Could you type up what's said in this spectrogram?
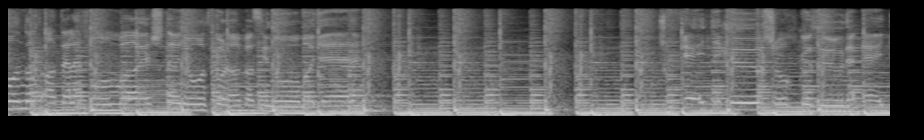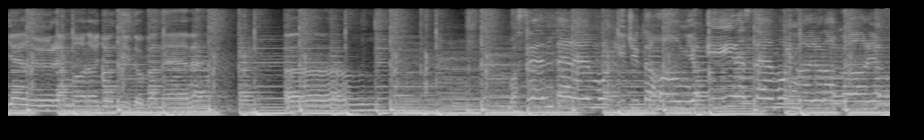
Mondott a telefonba Este nyolckor a kaszinóba gyere Sok egyik ő a sok közül De egyelőre maradjon titok a neve. Ma szentelem volt kicsit a hangja Éreztem, hogy nagyon akarja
